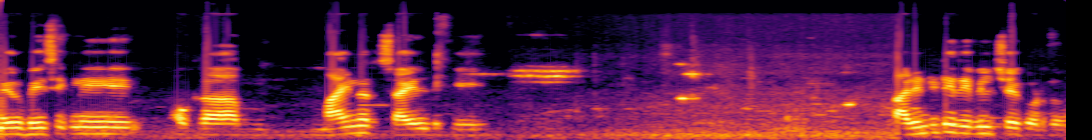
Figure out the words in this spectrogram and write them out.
మీరు బేసిక్లీ ఒక మైనర్ చైల్డ్కి ఐడెంటిటీ రివీల్ చేయకూడదు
